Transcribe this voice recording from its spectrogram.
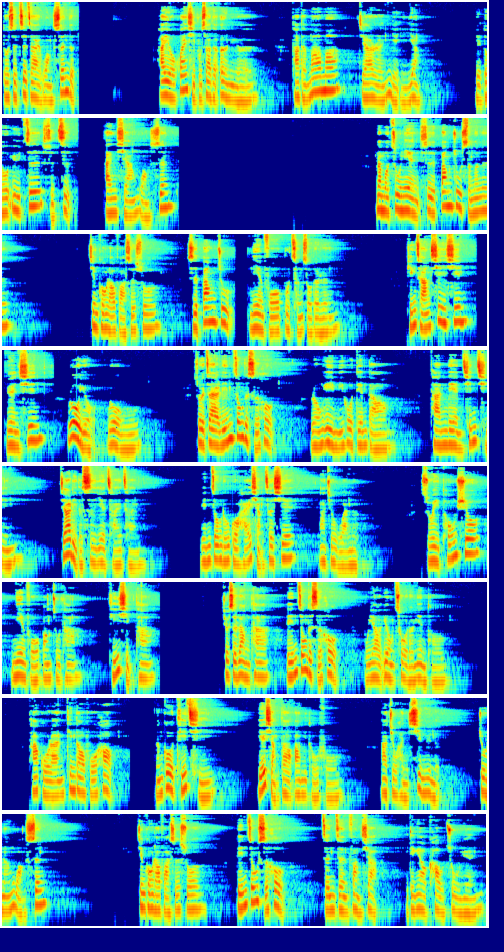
都是自在往生的。还有欢喜菩萨的二女儿，她的妈妈、家人也一样，也都预知时至，安详往生。那么助念是帮助什么呢？净空老法师说，是帮助。念佛不成熟的人，平常信心、远心若有若无，所以在临终的时候容易迷惑颠倒，贪恋亲情、家里的事业财产。临终如果还想这些，那就完了。所以同修念佛帮助他，提醒他，就是让他。临终的时候，不要用错了念头。他果然听到佛号，能够提起，也想到阿弥陀佛，那就很幸运了，就能往生。净空老法师说，临终时候真正放下，一定要靠助缘，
